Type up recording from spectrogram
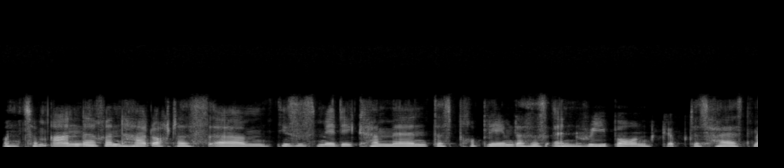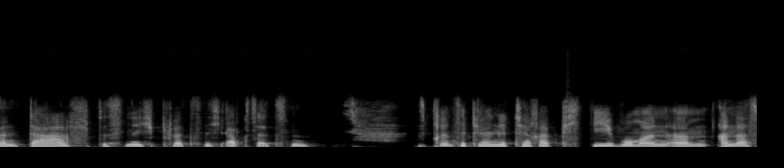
und zum anderen hat auch das, ähm, dieses Medikament das Problem, dass es einen Rebound gibt. Das heißt, man darf das nicht plötzlich absetzen. Das ist prinzipiell eine Therapie, wo man ähm, anders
